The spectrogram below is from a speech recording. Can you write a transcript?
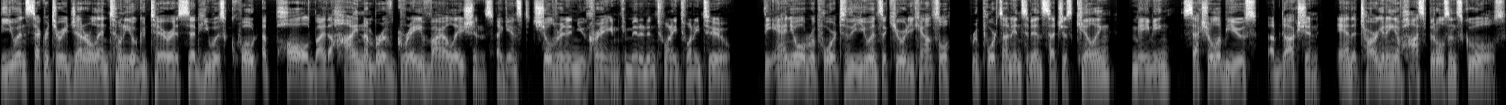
The UN Secretary General Antonio Guterres said he was, quote, appalled by the high number of grave violations against children in Ukraine committed in 2022. The annual report to the UN Security Council reports on incidents such as killing, maiming, sexual abuse, abduction, and the targeting of hospitals and schools.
